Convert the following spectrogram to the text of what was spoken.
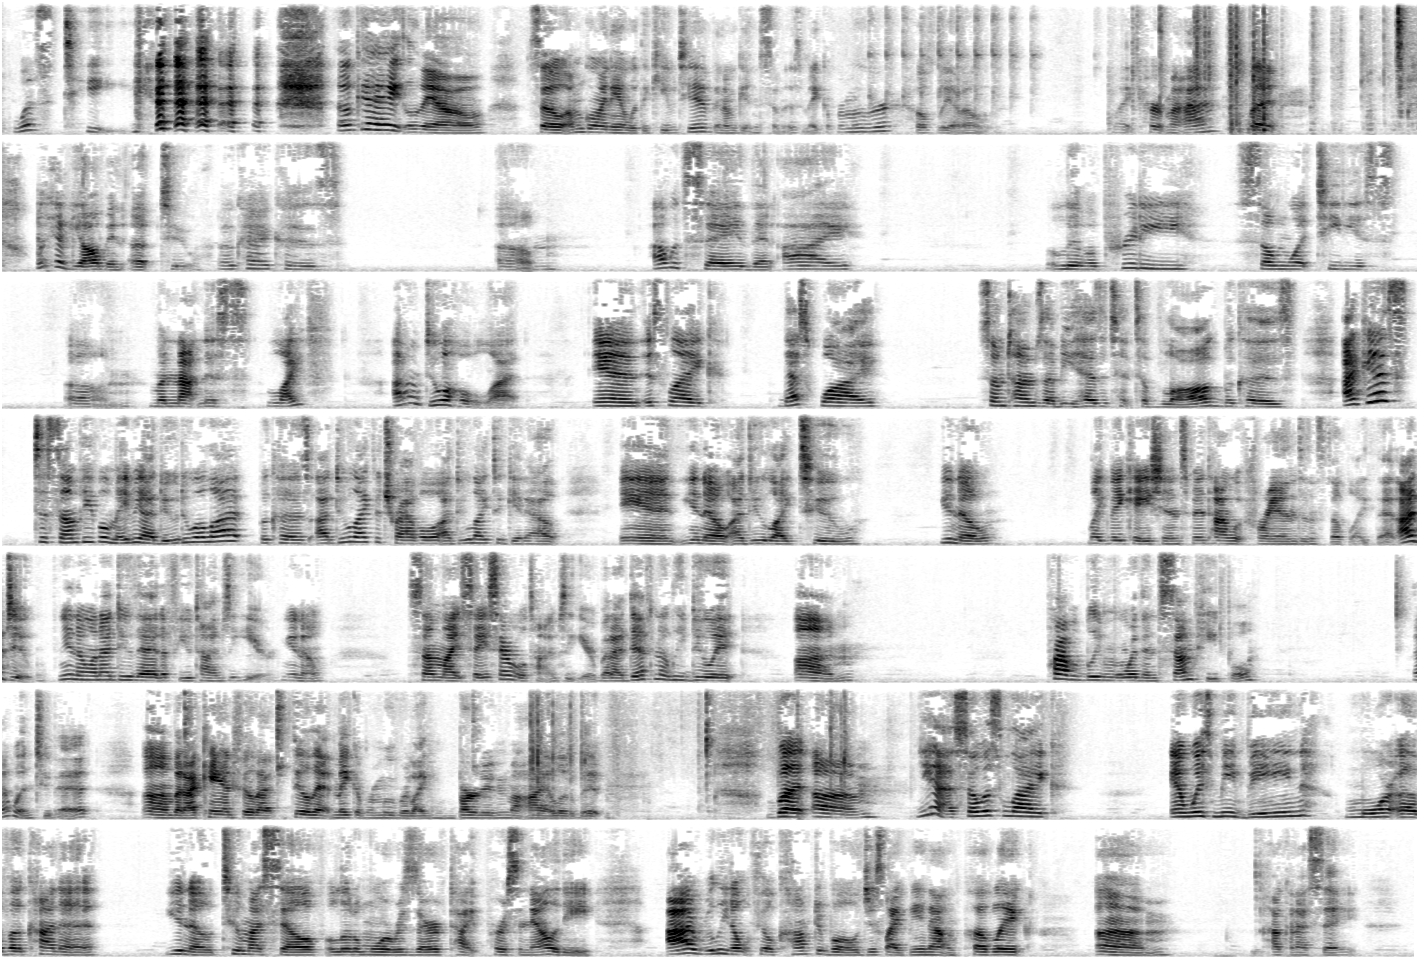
What's tea? okay, now so I'm going in with a Q-tip and I'm getting some of this makeup remover. Hopefully I don't like hurt my eye. But what have y'all been up to? Okay, because um, I would say that I live a pretty somewhat tedious, um, monotonous life. I don't do a whole lot. And it's like, that's why sometimes I be hesitant to vlog because I guess to some people, maybe I do do a lot because I do like to travel. I do like to get out and, you know, I do like to, you know, like vacation, spend time with friends and stuff like that. I do, you know, and I do that a few times a year, you know. Some might say several times a year, but I definitely do it um, probably more than some people. That wasn't too bad. Um, but I can feel that feel that makeup remover like burning my eye a little bit. But um, yeah, so it's like, and with me being more of a kind of, you know, to myself, a little more reserved type personality, I really don't feel comfortable just like being out in public. Um, how can I say?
